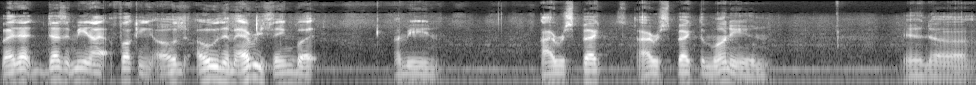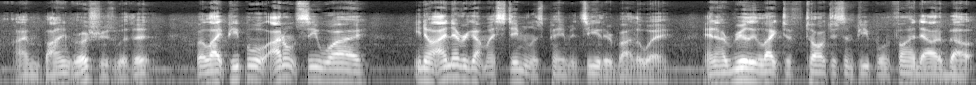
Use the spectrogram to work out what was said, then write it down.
But that doesn't mean I fucking owe owe them everything. But I mean, I respect I respect the money and and uh, I'm buying groceries with it. But like people, I don't see why. You know, I never got my stimulus payments either, by the way. And I really like to talk to some people and find out about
